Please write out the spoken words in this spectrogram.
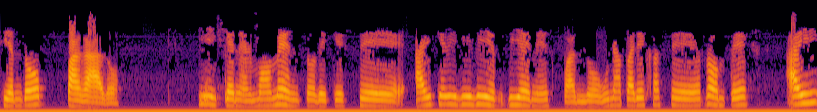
siendo pagado y que en el momento de que se hay que dividir bienes cuando una pareja se rompe ahí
